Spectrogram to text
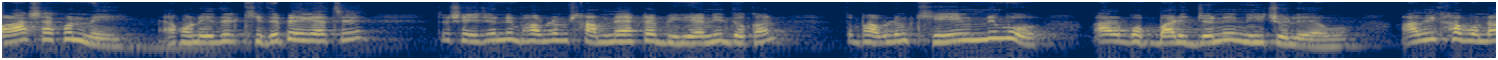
বাস এখন নেই এখন এদের খিদে পেয়ে গেছে তো সেই জন্যই ভাবলাম সামনে একটা বিরিয়ানির দোকান তো ভাবলাম খেয়ে নিব আর বাড়ির জন্যে নিয়ে চলে যাব। আমি খাব না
